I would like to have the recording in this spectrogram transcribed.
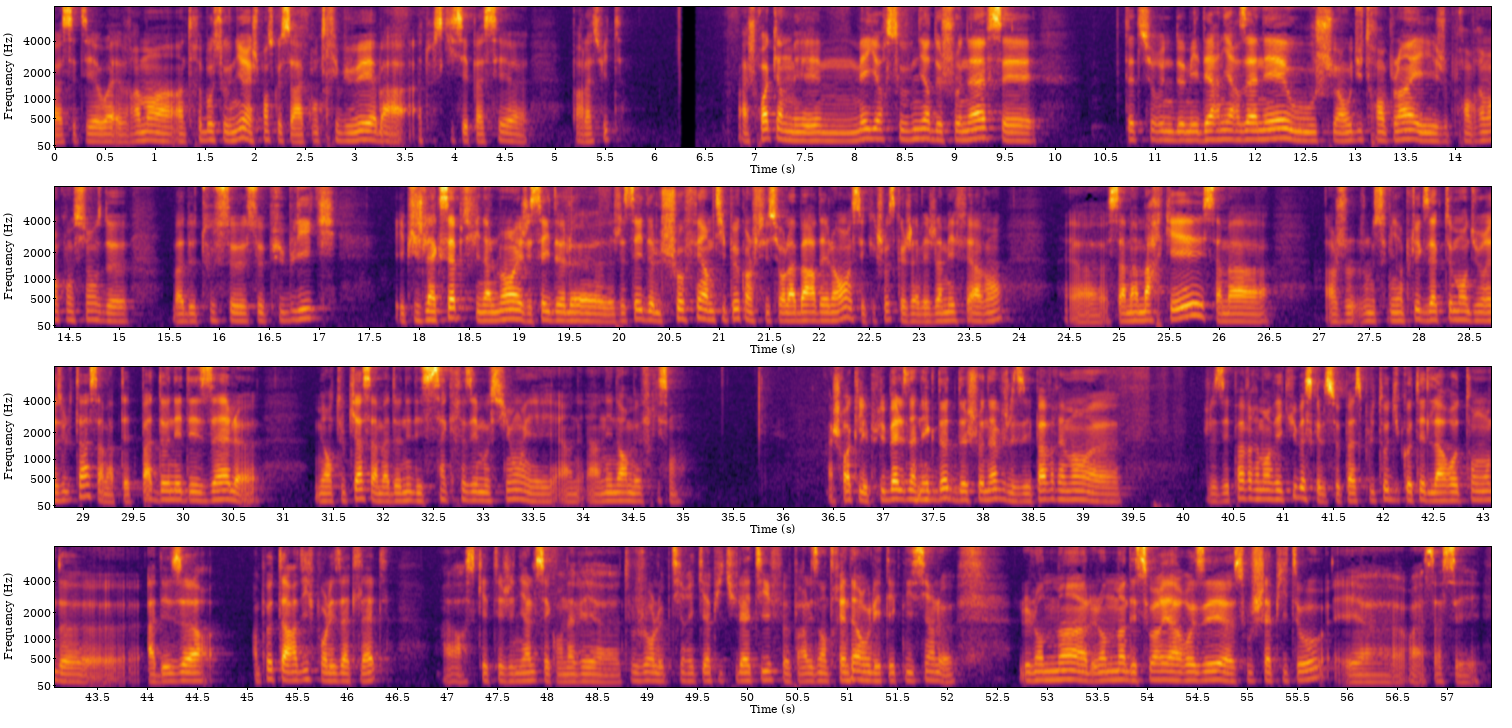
C'était vraiment un, très beau souvenir et je pense que ça a contribué bah, à tout ce qui s'est passé par la suite. Ah, je crois qu'un de mes meilleurs souvenirs de Chauneuf, c'est peut-être sur une de mes dernières années où je suis en haut du tremplin et je prends vraiment conscience de, bah, de tout ce, public. Et puis je l'accepte finalement et j'essaye de, le, j'essaye de le chauffer un petit peu quand je suis sur la barre d'élan. C'est quelque chose que j'avais jamais fait avant. Euh, ça m'a marqué, ça m'a. Je, ne me souviens plus exactement du résultat, ça m'a peut-être pas donné des ailes, mais en tout cas ça m'a donné des sacrées émotions et un, énorme frisson. Ah, je crois que les plus belles anecdotes de Chauneuf, je les ai pas vraiment, euh, je les ai pas vraiment vécues parce qu'elles se passent plutôt du côté de la rotonde euh, à des heures un peu tardives pour les athlètes. Alors, ce qui était génial, c'est qu'on avait euh, toujours le petit récapitulatif par les entraîneurs ou les techniciens le, le lendemain, le lendemain des soirées arrosées sous le chapiteau. Et voilà, ça, c'est,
